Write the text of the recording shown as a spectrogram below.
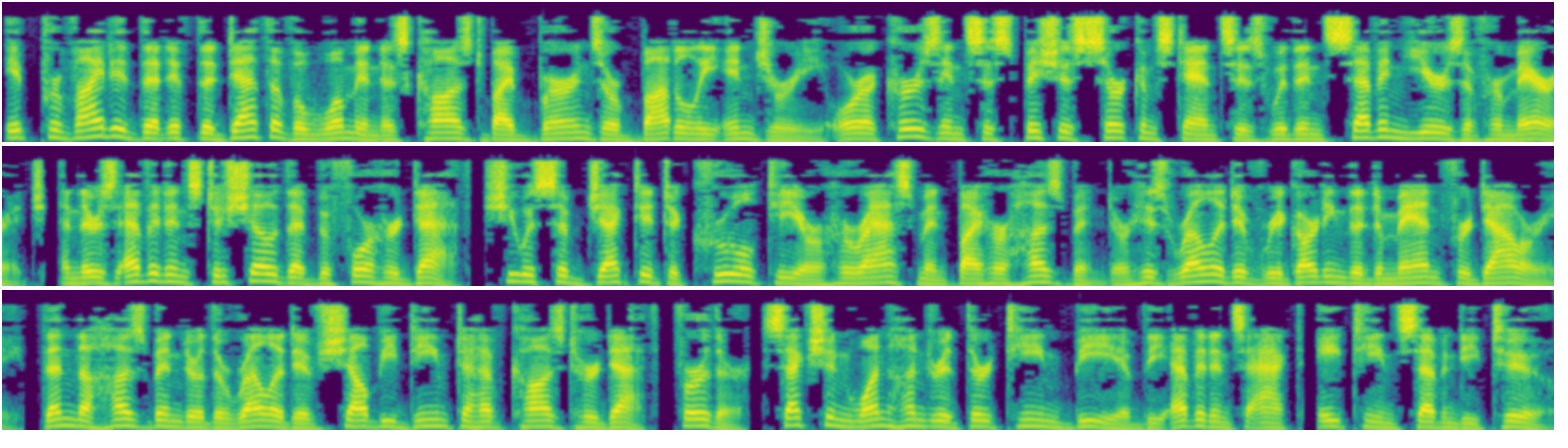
It provided that if the death of a woman is caused by burns or bodily injury or occurs in suspicious circumstances within seven years of her marriage, and there's evidence to show that before her death, she was subjected to cruelty or harassment by her husband or his relative regarding the demand for dowry, then the husband or the relative shall be deemed to have caused her death. Further, Section 113b of the Evidence Act, 1872,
